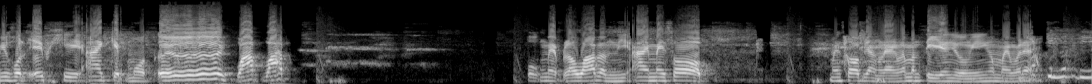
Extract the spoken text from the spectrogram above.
มีคน FK อ้ายเก็บหมด เอ้ยวับวับปกแมปแล้ววับแบบนี้อ้ายไม่ชอบ ไม่ชอบอย่างแรงแล้วมันตีกันอยู่ตรงนี้ทำไมวะเนี่ย กินรสดี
